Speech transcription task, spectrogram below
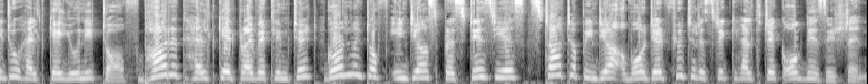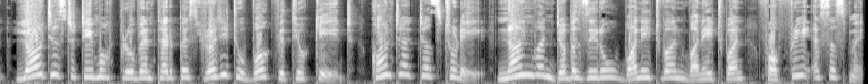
Edu Healthcare Unit of Bharat Healthcare Private Limited, Government of India's prestigious Startup India awarded futuristic health tech organization. Largest team of proven therapists ready to work with your kid. Contact us today 9100 181 181 for free assessment.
